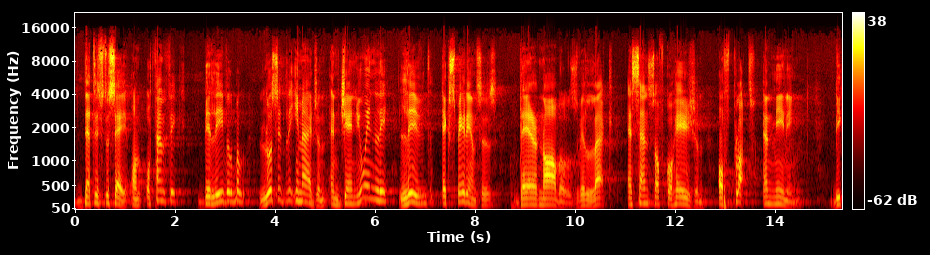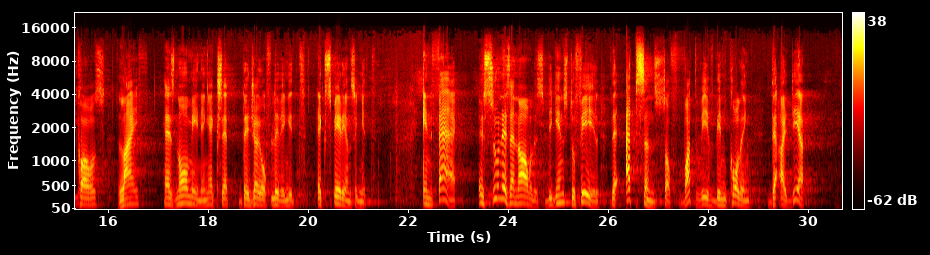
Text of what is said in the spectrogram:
that is to say, on authentic, believable, lucidly imagined, and genuinely lived experiences, their novels will lack a sense of cohesion, of plot and meaning, because life has no meaning except the joy of living it, experiencing it. In fact, as soon as a novelist begins to feel the absence of what we've been calling the idea,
